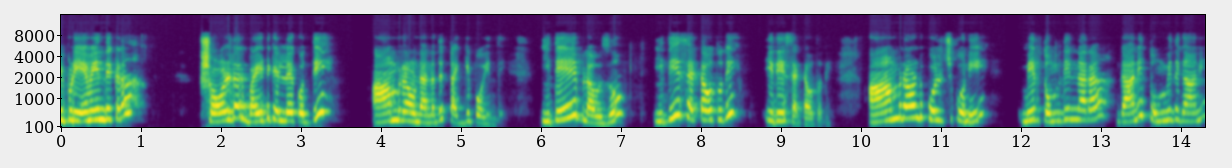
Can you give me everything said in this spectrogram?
ఇప్పుడు ఏమైంది ఇక్కడ? షోల్డర్ బయటికి వెళ్ళే కొద్దీ ఆమ్ రౌండ్ అన్నది తగ్గిపోయింది. ఇదే బ్లౌజు ఇది సెట్ అవుతుంది ఇది సెట్ అవుతుంది. ఆమ్ రౌండ్ కొలుచుకొని మీరు తొమ్మిదిన్నర కానీ తొమ్మిది కానీ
